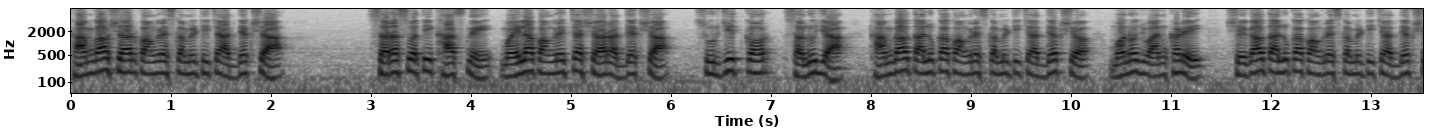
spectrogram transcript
खामगाव शहर काँग्रेस कमिटीच्या अध्यक्षा सरस्वती खासने महिला काँग्रेसच्या शहर अध्यक्षा सुरजित कौर सलुजा खामगाव तालुका काँग्रेस कमिटीचे अध्यक्ष मनोज वानखडे शेगाव तालुका काँग्रेस कमिटीचे अध्यक्ष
